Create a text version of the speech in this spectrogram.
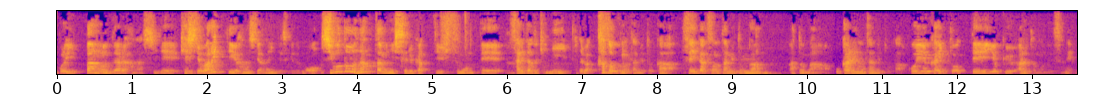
これ一般論である話で、決して悪いっていう話ではないんですけども、仕事を何のためにしてるかっていう質問ってされた時に、例えば家族のためとか、生活のためとか、うんあとまあ、お金のためとか、こういう回答ってよくあると思うんですよね。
